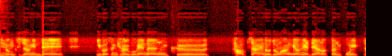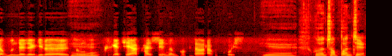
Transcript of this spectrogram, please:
예. 이런 규정인데 이것은 결국에는 그 사업장의 노동 환경에 대한 어떤 공익적 문제 제기를 좀 예. 크게 제약할 수 있는 법이다라고 보고 있습니다. 예. 우선 첫 번째,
